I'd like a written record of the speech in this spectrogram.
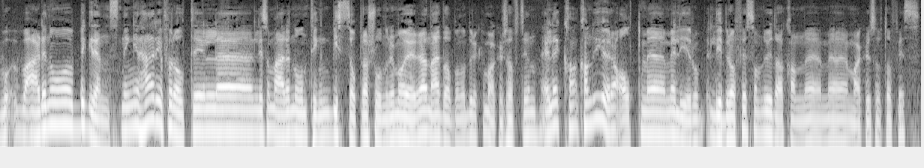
Er det noen begrensninger her i forhold til eh, liksom, Er det noen ting, visse operasjoner du må gjøre? Nei, da må du bruke Microsoft sin. Eller kan, kan du gjøre alt med, med LibreOffice som du i dag kan med, med Microsoft Office?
